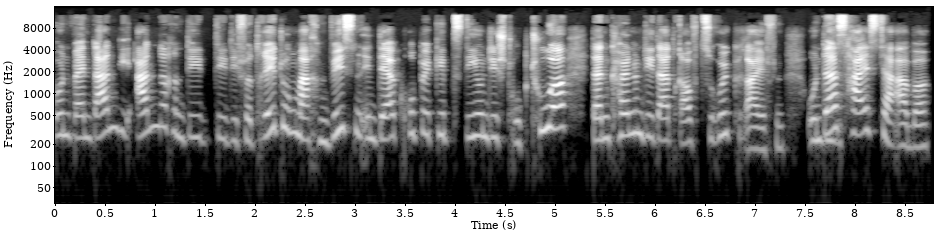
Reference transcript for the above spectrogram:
und wenn dann die anderen, die, die die Vertretung machen, wissen, in der Gruppe gibt es die und die Struktur, dann können die darauf zurückgreifen. Und das mhm. heißt ja aber,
